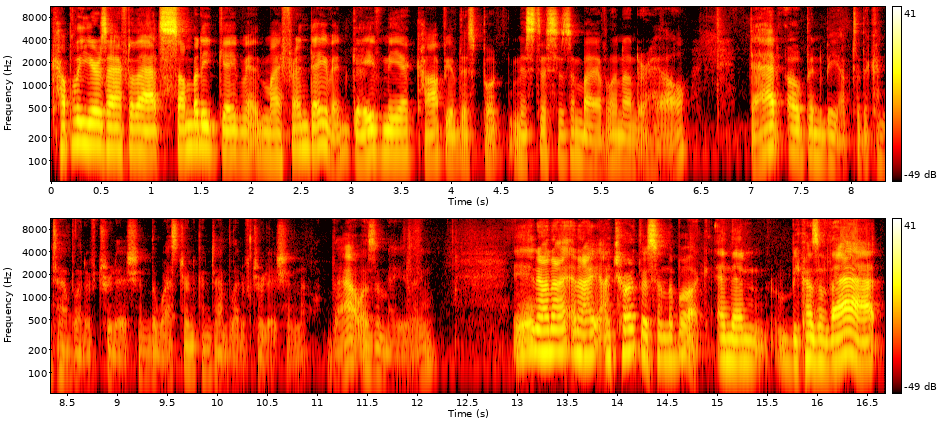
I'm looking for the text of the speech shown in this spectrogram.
couple of years after that, somebody gave me, my friend David gave me a copy of this book, Mysticism by Evelyn Underhill. That opened me up to the contemplative tradition, the Western contemplative tradition. That was amazing. You know, and I, and I, I chart this in the book. And then because of that,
